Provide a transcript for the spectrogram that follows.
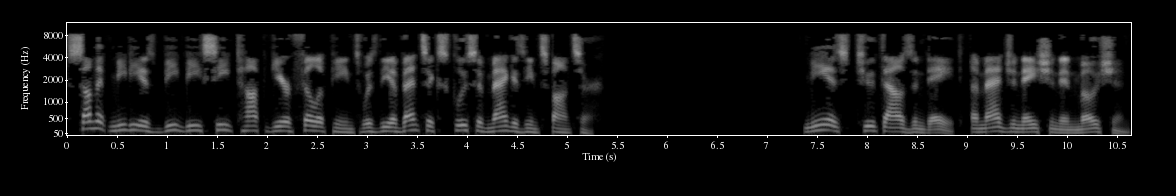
Summit Media's BBC Top Gear Philippines was the event's exclusive magazine sponsor. MIA's 2008 Imagination in Motion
